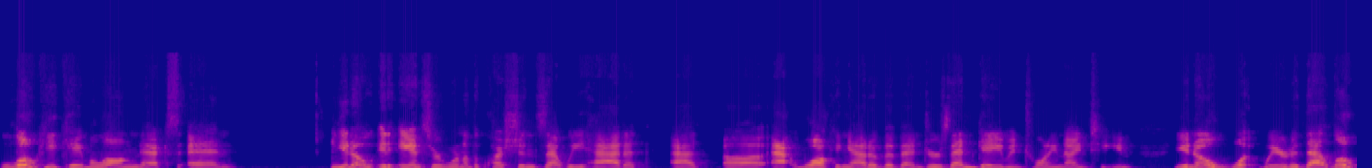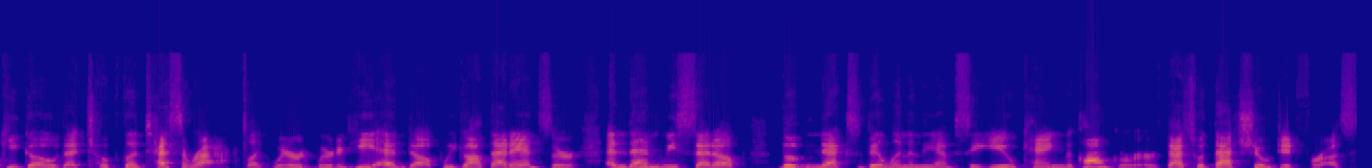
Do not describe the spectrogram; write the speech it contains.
Loki came along next and you know, it answered one of the questions that we had at at uh at walking out of Avengers Endgame in 2019. You know, what where did that Loki go that took the Tesseract? Like where where did he end up? We got that answer. And then we set up the next villain in the MCU, Kang the Conqueror. That's what that show did for us.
